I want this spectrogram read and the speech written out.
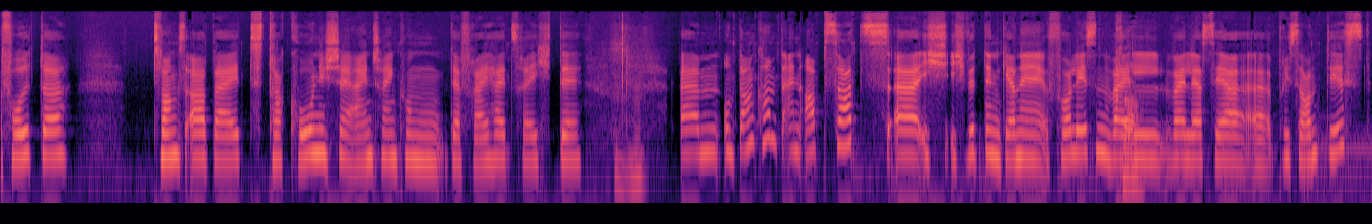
Folter, Zwangsarbeit, drakonische Einschränkungen der Freiheitsrechte. Mhm. Ähm, und dann kommt ein Absatz, äh, ich, ich würde den gerne vorlesen, weil, weil er sehr äh, brisant ist.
